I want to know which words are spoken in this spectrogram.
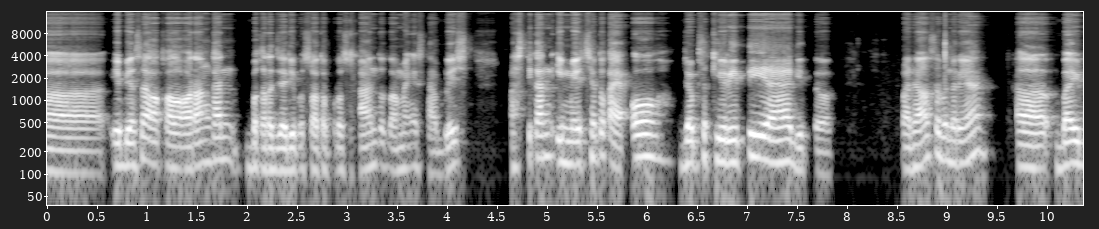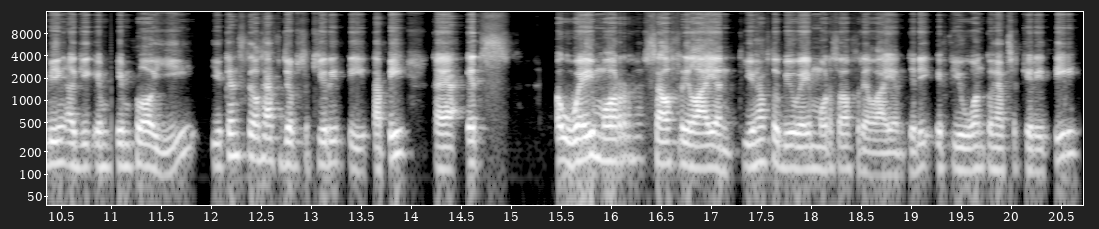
uh, ya biasa kalau orang kan bekerja di suatu perusahaan terutama yang established pasti kan image-nya tuh kayak oh job security ya gitu. Padahal sebenarnya uh, by being a gig em- employee, you can still have job security, tapi kayak it's a way more self-reliant. You have to be way more self-reliant. Jadi if you want to have security,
